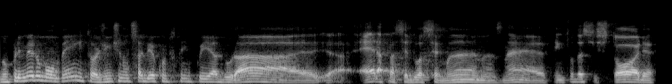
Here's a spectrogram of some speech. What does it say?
No primeiro momento, a gente não sabia quanto tempo ia durar, era para ser duas semanas, né? Tem toda essa história.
